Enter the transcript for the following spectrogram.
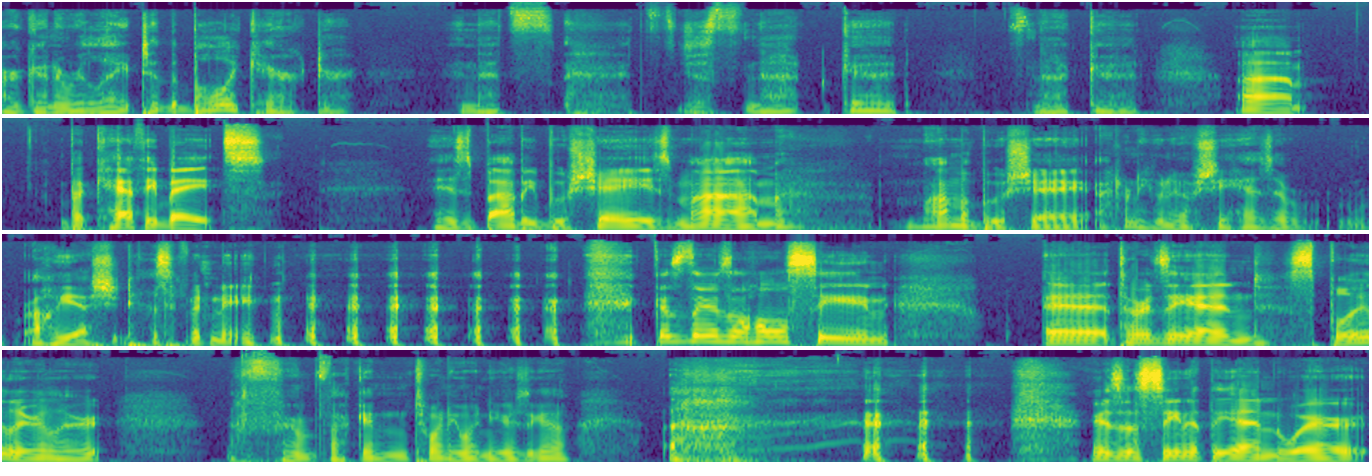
are gonna relate to the bully character, and that's it's just not good. It's not good. Um, but Kathy Bates is Bobby Boucher's mom, Mama Boucher. I don't even know if she has a. Oh yeah, she does have a name. Because there's a whole scene uh, towards the end. Spoiler alert from fucking 21 years ago. there's a scene at the end where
